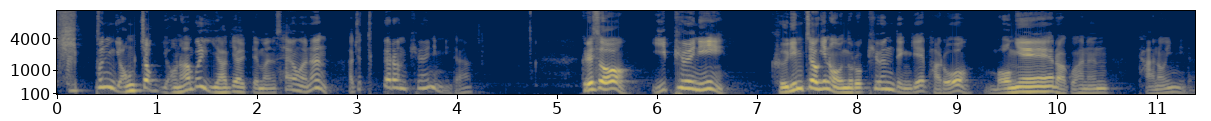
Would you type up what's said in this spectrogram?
깊은 영적 연합을 이야기할 때만 사용하는 아주 특별한 표현입니다. 그래서 이 표현이 그림적인 언어로 표현된 게 바로 멍해라고 하는 단어입니다.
